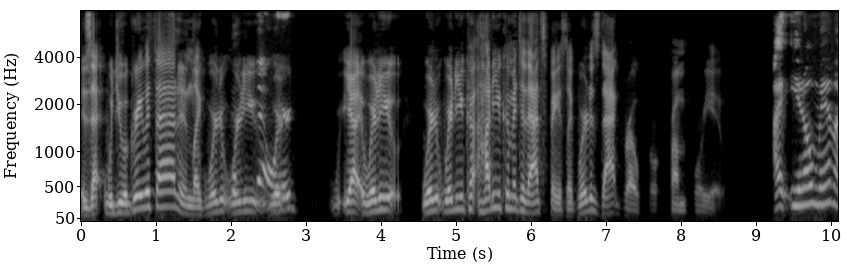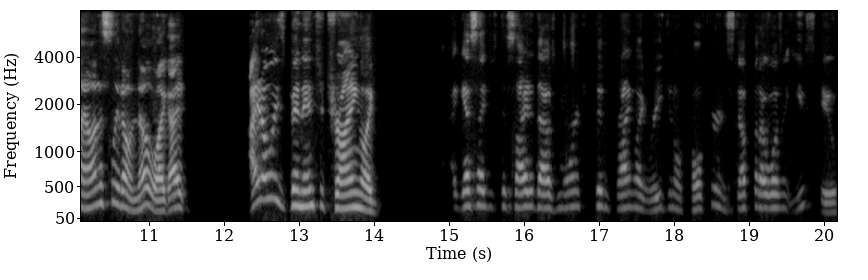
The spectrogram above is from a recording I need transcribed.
is that would you agree with that? And like, where do where do you where, yeah where do you where where do you how do you come into that space? Like, where does that grow for, from for you? I you know man, I honestly don't know. Like I I'd always been into trying like I guess I just decided that I was more interested in trying like regional culture and stuff that I wasn't used to.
